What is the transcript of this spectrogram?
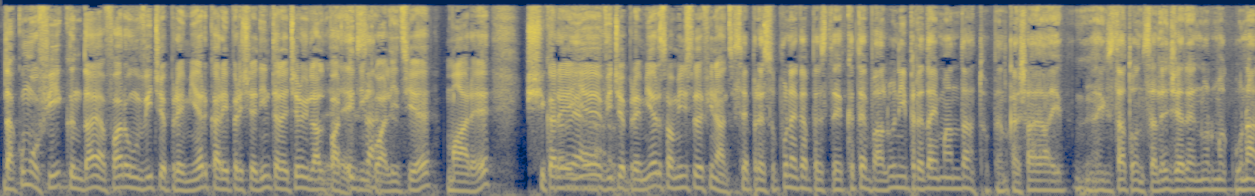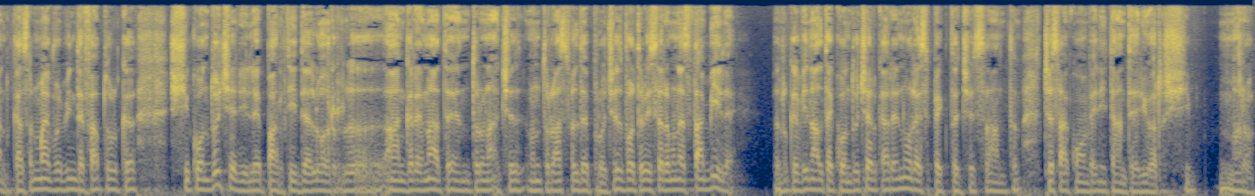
dar cum o fi când dai afară un vicepremier care e președintele celuilalt partid exact. din coaliție mare și care Căruia e vicepremier sau ministru de finanțe? Se presupune că peste câteva luni îi predai mandatul, pentru că așa a existat o înțelegere în urmă cu un an, ca să nu mai vorbim de faptul că și conducerile partidelor uh, angrenate într-un, ace- într-un astfel de proces vor trebui să rămână stabile pentru că vin alte conduceri care nu respectă ce s-a, ce s-a convenit anterior și, mă rog.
